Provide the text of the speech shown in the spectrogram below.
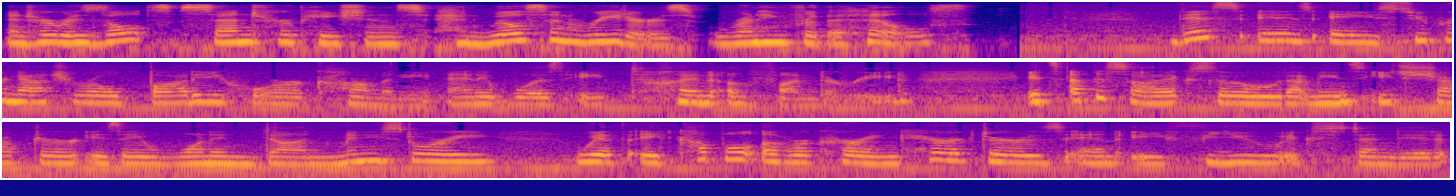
And her results send her patients, and will send readers, running for the hills. This is a supernatural body horror comedy, and it was a ton of fun to read. It's episodic, so that means each chapter is a one and done mini story with a couple of recurring characters and a few extended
